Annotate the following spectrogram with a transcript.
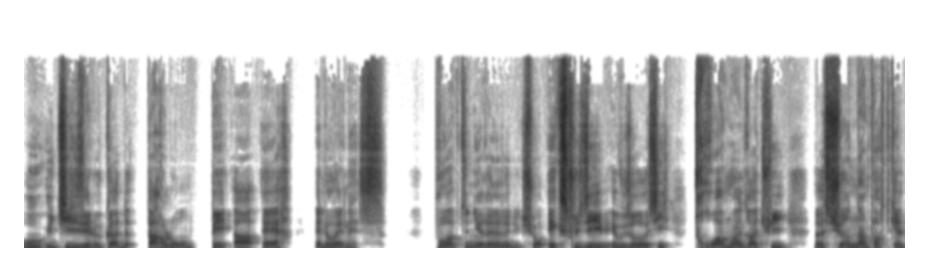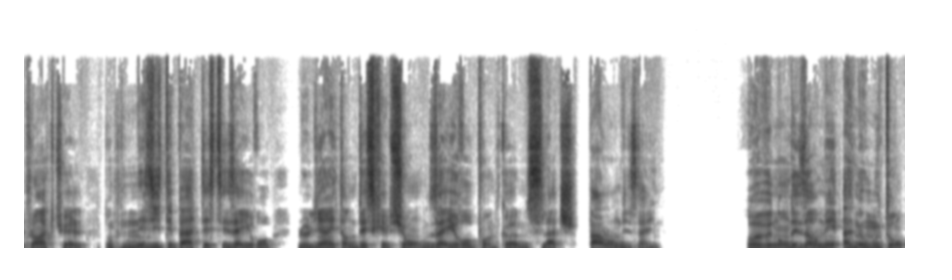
ou utilisez le code PARLON, P-A-R-L-O-N-S pour obtenir une réduction exclusive et vous aurez aussi 3 mois gratuits euh, sur n'importe quel plan actuel. Donc n'hésitez pas à tester Zairo, le lien est en description, zairo.com slash parlonsdesign. Revenons désormais à nos moutons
